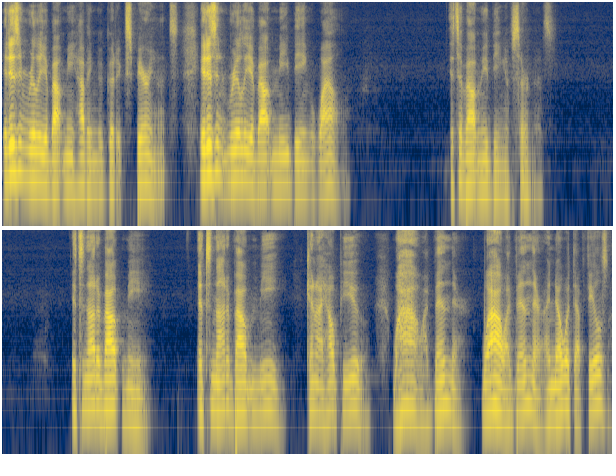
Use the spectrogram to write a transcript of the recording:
It isn't really about me having a good experience. It isn't really about me being well. It's about me being of service. It's not about me. It's not about me. Can i help you? Wow i've been there. Wow i've been there. I know what that feels like.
